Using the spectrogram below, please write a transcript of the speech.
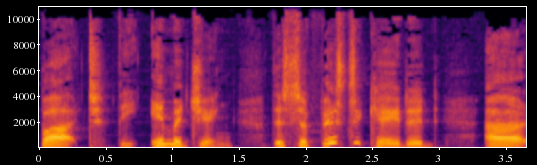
but the imaging, the sophisticated uh,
